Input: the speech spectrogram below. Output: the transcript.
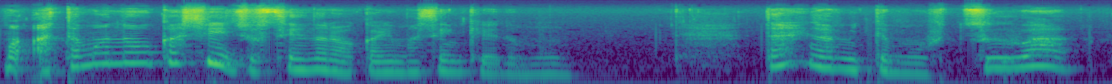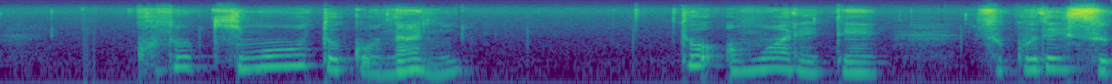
まあ、頭のおかしい女性なら分かりませんけれども誰が見ても普通はこの肝男何？と思われてそこですっ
